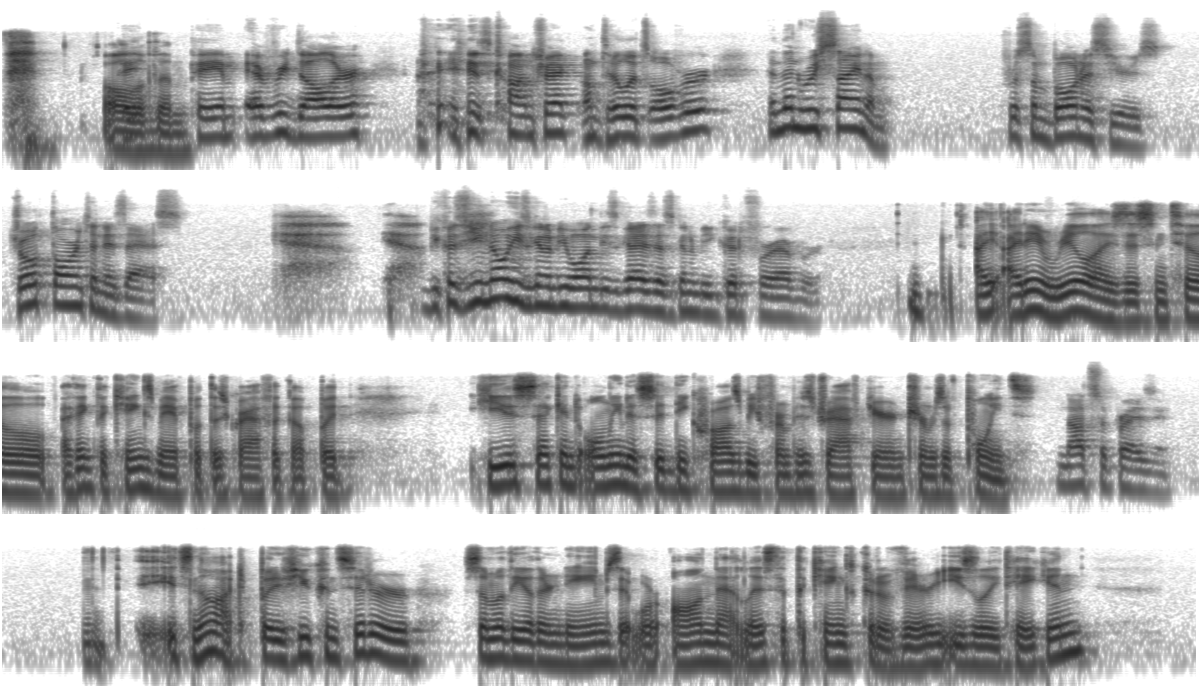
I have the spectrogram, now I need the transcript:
all Pay, of them. Pay him every dollar in his contract until it's over and then resign him for some bonus years. Joe Thornton his ass. Yeah. Yeah. Because you know he's going to be one of these guys that's going to be good forever. I, I didn't realize this until I think the Kings may have put this graphic up, but he is second only to Sidney Crosby from his draft year in terms of points. Not surprising. It's not, but if you consider some of the other names that were on that list that the Kings could have very easily taken,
